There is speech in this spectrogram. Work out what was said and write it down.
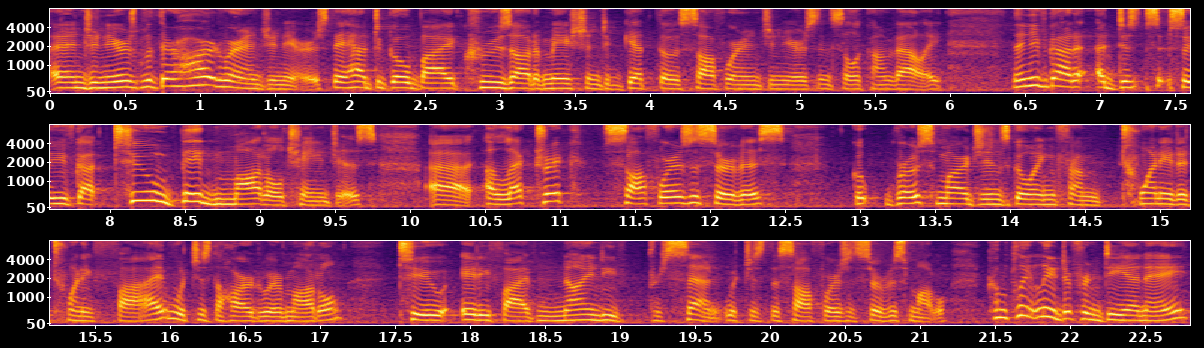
engineers, but they're hardware engineers. They had to go buy Cruise Automation to get those software engineers in Silicon Valley. Then you've got a, a so you've got two big model changes: uh, electric software as a service, gross margins going from 20 to 25, which is the hardware model, to 85, 90%, which is the software as a service model. Completely different DNA.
